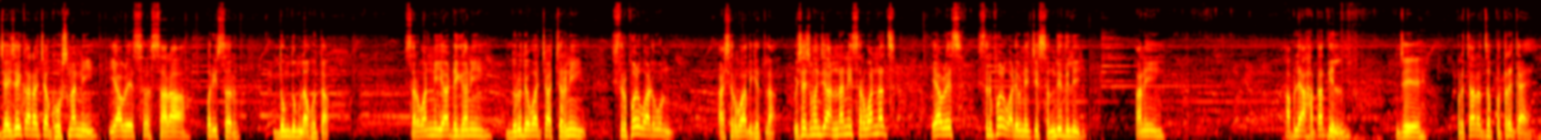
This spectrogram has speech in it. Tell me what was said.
जय जयकाराच्या घोषणांनी यावेळेस सारा परिसर दुमदुमला होता. सर्वांनी या ठिकाणी बिरुदेवाच्या चरणी श्रीफळ वाढवून आशीर्वाद घेतला. विशेष म्हणजे अण्णांनी सर्वांनाच यावेळेस श्रीफळ वाढविण्याची संधी दिली आणि आपल्या हातातील जे प्रचाराचं पत्रक आहे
